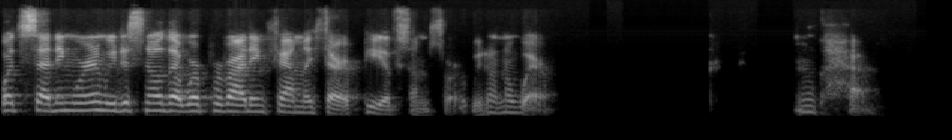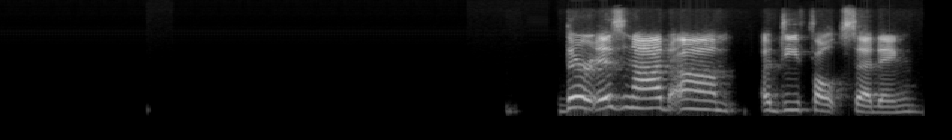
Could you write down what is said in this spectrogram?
what setting we're in. We just know that we're providing family therapy of some sort. We don't know where. Okay. There is not um, a default setting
